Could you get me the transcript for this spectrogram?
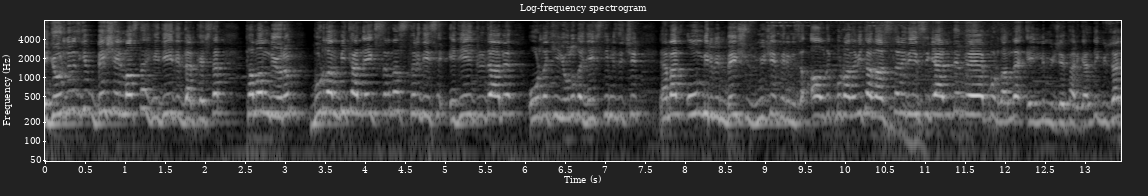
ve gördüğünüz gibi 5 elmas da hediye edildi arkadaşlar. Tamam diyorum. Buradan bir tane de ekstradan Star hediyesi hediye edildi abi. Oradaki yolu da geçtiğimiz için hemen 11.500 mücevherimizi aldık. Buradan da bir tane daha Star hediyesi geldi ve buradan da 50 mücevher geldi. Güzel.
